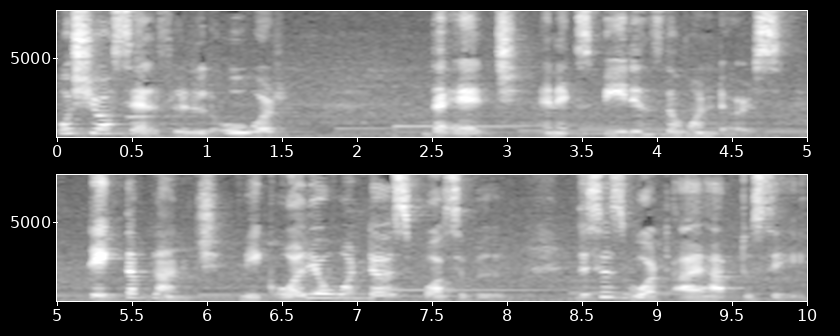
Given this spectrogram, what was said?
Push yourself a little over the edge and experience the wonders. Take the plunge, make all your wonders possible. This is what I have to say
